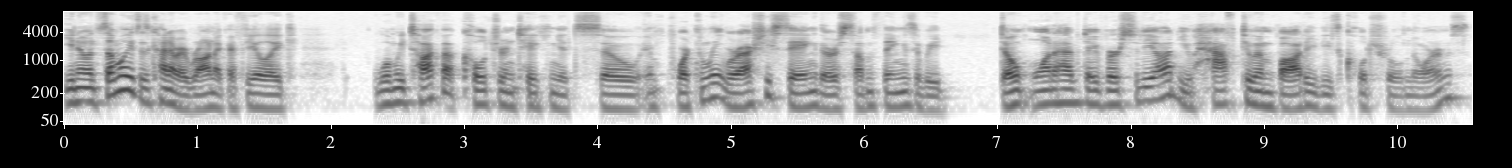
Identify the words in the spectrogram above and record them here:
you know, in some ways it's kind of ironic. I feel like when we talk about culture and taking it so importantly, we're actually saying there are some things that we don't want to have diversity on. You have to embody these cultural norms.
